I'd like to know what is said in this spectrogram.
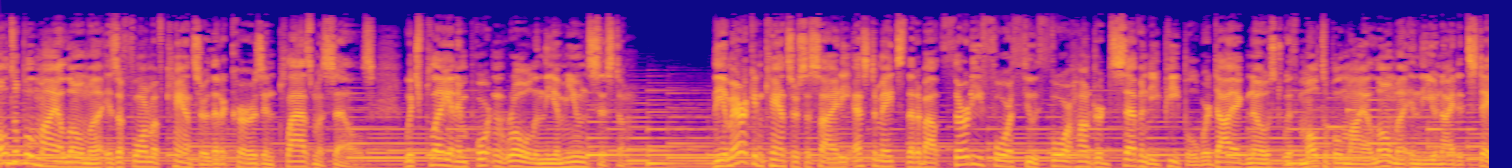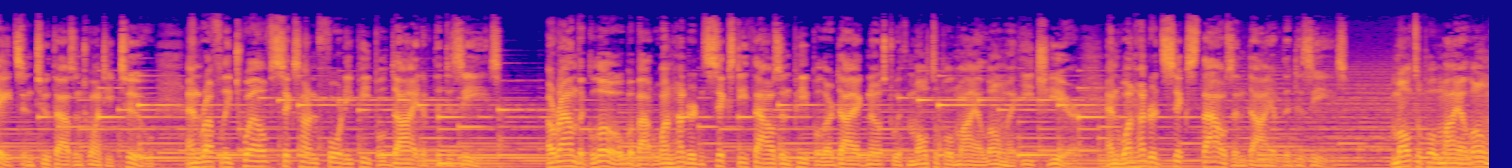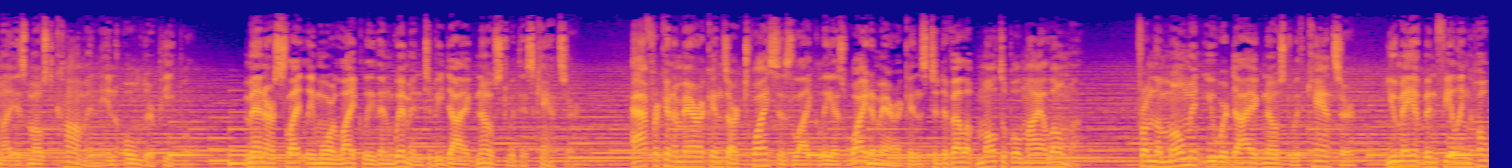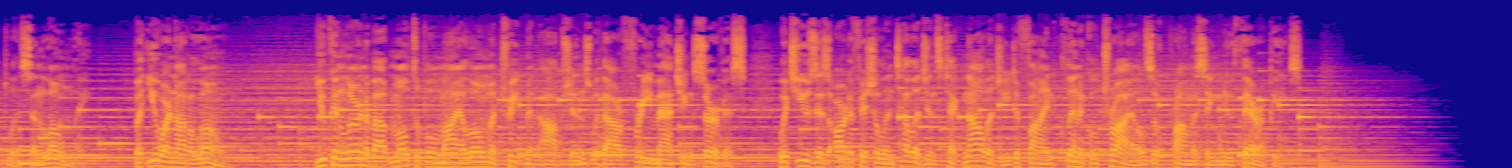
Multiple myeloma is a form of cancer that occurs in plasma cells, which play an important role in the immune system. The American Cancer Society estimates that about 34 through 470 people were diagnosed with multiple myeloma in the United States in 2022, and roughly 12,640 people died of the disease. Around the globe, about 160,000 people are diagnosed with multiple myeloma each year, and 106,000 die of the disease. Multiple myeloma is most common in older people. Men are slightly more likely than women to be diagnosed with this cancer. African Americans are twice as likely as white Americans to develop multiple myeloma. From the moment you were diagnosed with cancer, you may have been feeling hopeless and lonely. But you are not alone. You can learn about multiple myeloma treatment options with our free matching service, which uses artificial intelligence technology to find clinical trials of promising new therapies.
